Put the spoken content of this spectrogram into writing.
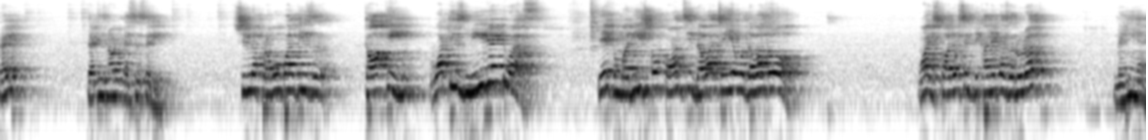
right that is not necessary Srila Prabhupada is talking what is needed to us एक मरीज़ को कौन सी दवा चाहिए, वो दवा दो। वहाँ स्कॉलरशिप दिखाने का ज़रूरत नहीं है।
